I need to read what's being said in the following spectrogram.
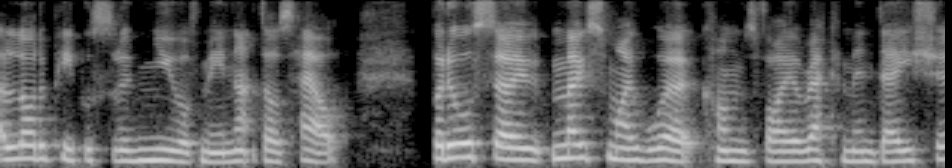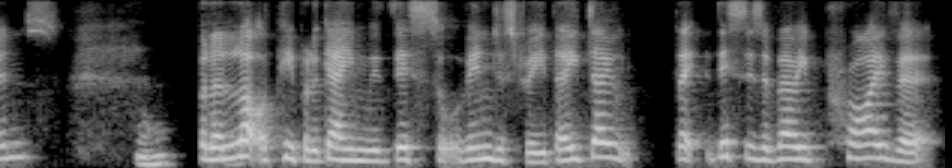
a lot of people sort of knew of me, and that does help. But also, most of my work comes via recommendations. Mm-hmm. But a lot of people, again, with this sort of industry, they don't this is a very private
